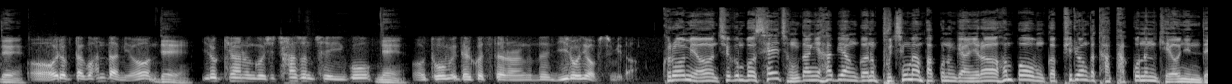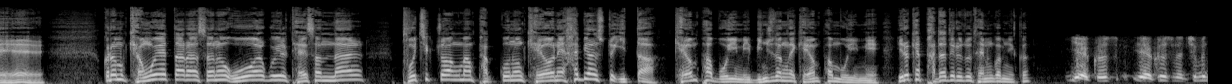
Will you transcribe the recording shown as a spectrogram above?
네. 어, 어렵다고 한다면 네. 이렇게 하는 것이 차선책이고 네. 어, 도움이 될 것이다라는 것은 이론이 없습니다. 그러면 지금 뭐 새 정당이 합의한 거는 부칙만 바꾸는 게 아니라 헌법 그러니까 필요한 거 다 바꾸는 개헌인데 그러면 경우에 따라서는 5월 9일 대선 날 부칙 조항만 바꾸는 개헌에 합의할 수도 있다. 개헌파 모임이 민주당 내 개헌파 모임이 이렇게 받아들여도 되는 겁니까? 예, 그렇, 예, 그렇습니다. 지금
